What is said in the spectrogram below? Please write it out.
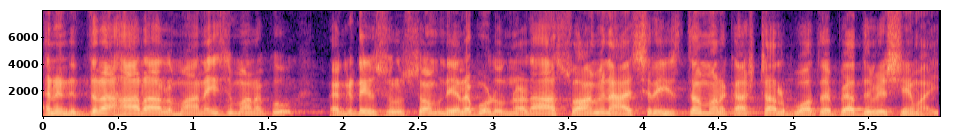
అని నిద్రాహారాలు మానేసి మనకు వెంకటేశ్వర స్వామి నిలబడి ఉన్నాడు. ఆ స్వామిని ఆశ్రయిస్తాం మన కష్టాలు పోతాయి పెద్ద విషయం అయ్యి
